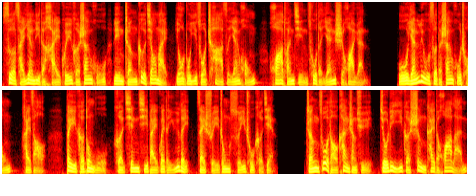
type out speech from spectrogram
色彩艳丽的海葵和珊瑚令整个礁脉犹如一座姹紫嫣红、花团锦簇的岩石花园。五颜六色的珊瑚虫、海藻、贝壳动物和千奇百怪的鱼类在水中随处可见。整座岛看上去就立一个盛开的花篮。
